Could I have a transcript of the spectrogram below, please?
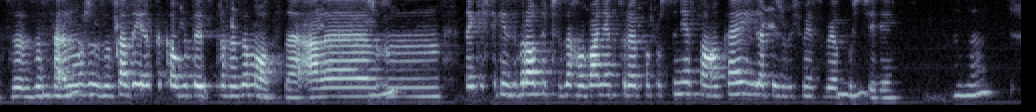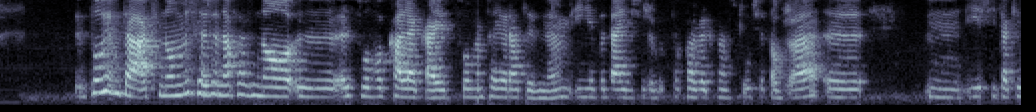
zasady, mhm. może zasady językowe to jest trochę za mocne, ale mhm. jakieś takie zwroty czy zachowania, które po prostu nie są ok i lepiej, żebyśmy je sobie odpuścili. Mhm. Powiem tak, no myślę, że na pewno y, słowo kaleka jest słowem pejoratywnym i nie wydaje mi się, żeby ktokolwiek nas czuł się dobrze. Y, y, jeśli takie,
